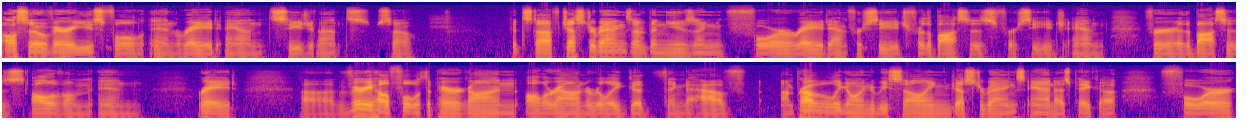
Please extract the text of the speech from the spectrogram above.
Also very useful in raid and siege events, so Good stuff. Jester Bangs I've been using for raid and for siege for the bosses for siege and for the bosses, all of them in raid. Uh, very helpful with the Paragon, all around a really good thing to have. I'm probably going to be selling Jester Bangs and Azpeka for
